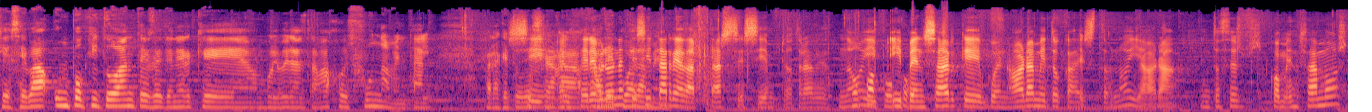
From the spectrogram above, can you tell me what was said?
que se va un poquito antes de tener que volver al trabajo es fundamental para que todo sí, se haga el cerebro necesita readaptarse siempre otra vez, ¿no? Y, pensar que, bueno, ahora me toca esto, ¿no? Y ahora, entonces comenzamos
